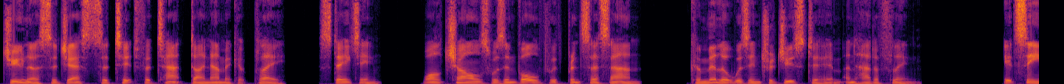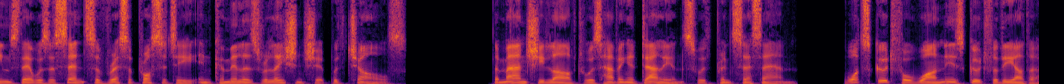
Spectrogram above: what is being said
Junor suggests a tit-for-tat dynamic at play, stating, while Charles was involved with Princess Anne, Camilla was introduced to him and had a fling. It seems there was a sense of reciprocity in Camilla's relationship with Charles. The man she loved was having a dalliance with Princess Anne. What's good for one is good for the other.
